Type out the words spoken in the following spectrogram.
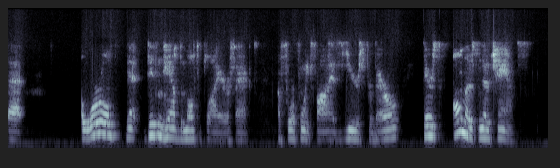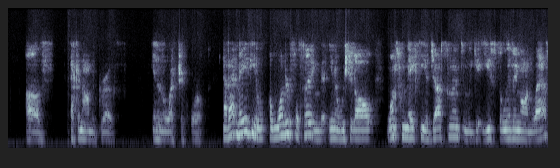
that a world that didn't have the multiplier effect of 4.5 years per barrel, there's almost no chance of economic growth in an electric world. Now that may be a, a wonderful thing that you know we should all once we make the adjustment and we get used to living on less,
